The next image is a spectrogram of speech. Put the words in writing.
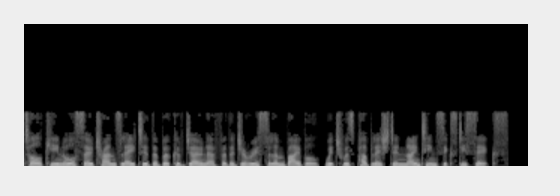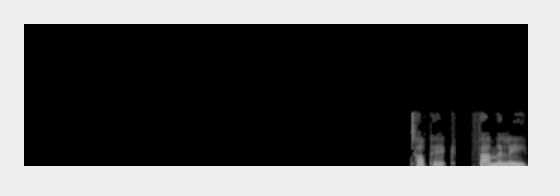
Tolkien also translated the Book of Jonah for the Jerusalem Bible, which was published in 1966. Family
